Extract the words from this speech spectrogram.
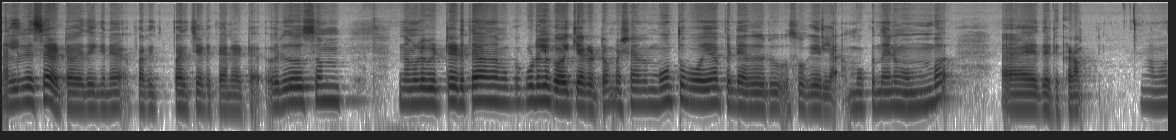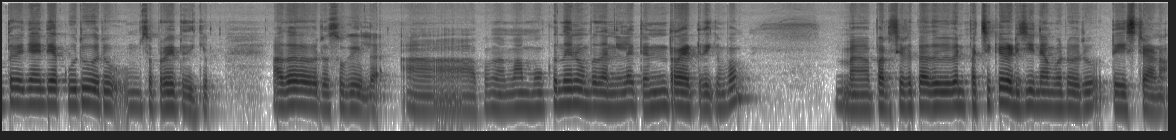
നല്ല രസമാണ് കേട്ടോ ഇതിങ്ങനെ പറി പറിച്ചെടുക്കാനായിട്ട്. ഒരു ദിവസം നമ്മൾ വിട്ടെടുത്താൽ നമുക്ക് കൂടുതൽ കോവയ്ക്ക കിട്ടും. പക്ഷേ അത് മൂത്ത് പോയാൽ പിന്നെ അതൊരു സുഖമില്ല മൂക്കുന്നതിന് മുമ്പ് ഇതെടുക്കണം. മൂത്ത് കഴിഞ്ഞാൽ അതിന്റെ ആ കുരു ഒരു സെപ്പറേറ്റ് നിൽക്കും. അത് ഒരു സുഖമില്ല അപ്പം നമ്മൾ മൂക്കുന്നതിന് മുമ്പ് നല്ല ടെൻഡറായിട്ടിരിക്കുമ്പം പറിച്ചെടുത്ത് അത് ഇവൻ പച്ചക്ക കടിച്ച് തിന്നാൻ പോലും ഒരു ടേസ്റ്റാണ്.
